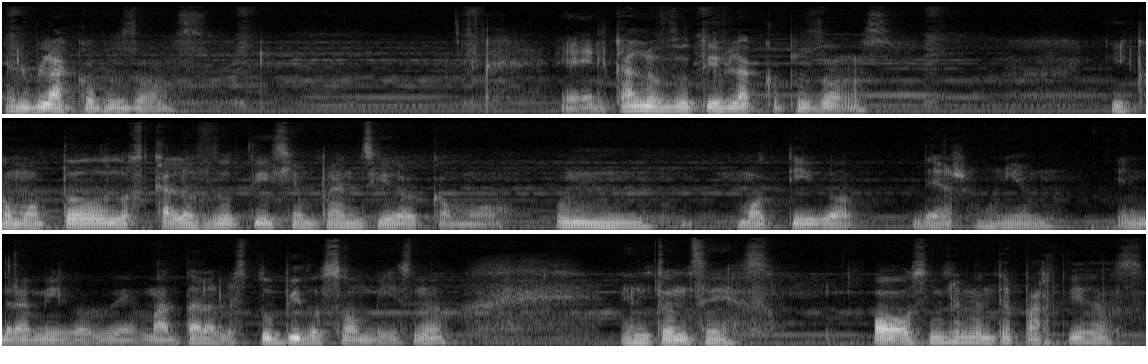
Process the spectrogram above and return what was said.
El Black Ops 2. El Call of Duty Black Ops 2. Y como todos los Call of Duty siempre han sido como un motivo de reunión entre amigos, de matar a los estúpidos zombies, ¿no? Entonces, o simplemente partidas.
